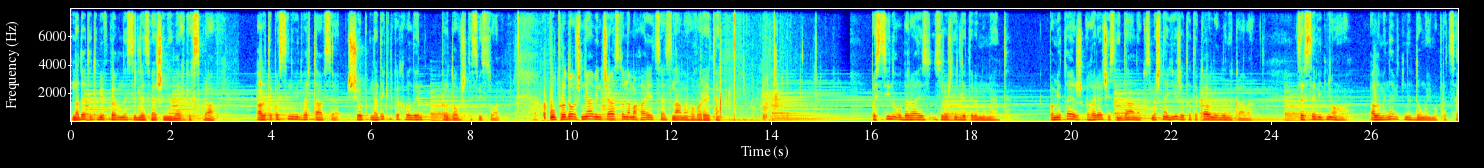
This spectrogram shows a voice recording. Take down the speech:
надати тобі впевненості для звершення легких справ. Але ти постійно відвертався, щоб на декілька хвилин продовжити свій сон. Упродовж дня він часто намагається з нами говорити. Постійно обирає з- зручні для тебе моменти. Пам'ятаєш гарячий сніданок, смачна їжа та така улюблена кава. Це все від нього, але ми навіть не думаємо про це.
